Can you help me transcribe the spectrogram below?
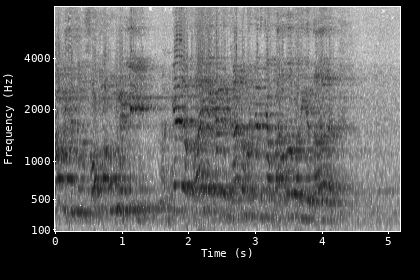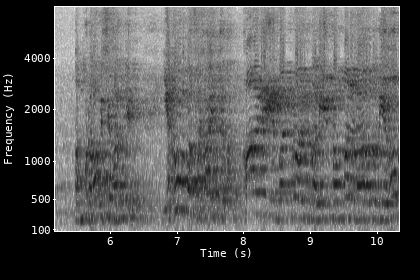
ആവശ്യത്തിന് സ്വർണ്ണവും വെള്ളി അങ്ങനെ ഭാര്യ കണ്ട് കണ്ണു മഞ്ഞളിച്ച ഭർത്താവ് താഴെ നമ്മുടെ ആവശ്യം അറിഞ്ഞ് യഹോവ സഹായിച്ചതാണ് ഭാര്യയെ മറ്റൊരാൾക്ക് നൽകി സമ്പന്നനാകുന്നത് യഹോവ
